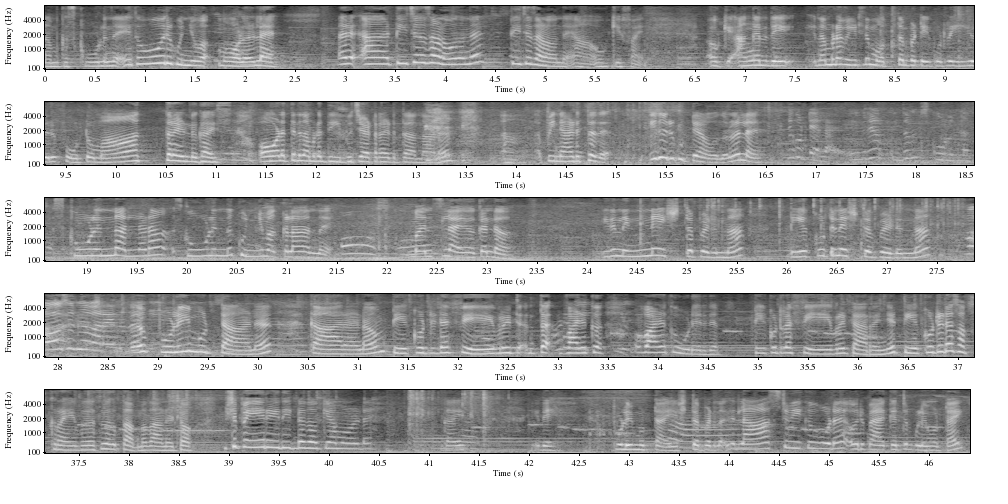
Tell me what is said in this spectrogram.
നമുക്ക് സ്കൂളിൽ നിന്ന് ഏതോ ഒരു കുഞ്ഞു മോൾ അല്ലേ? ടീച്ചേഴ്സാണോ തന്നെ ടീച്ചേഴ്സാണോ തന്നെ ആ ഓക്കെ ഫൈൻ ഓക്കെ അങ്ങനെ ദേ നമ്മുടെ വീട്ടിൽ മൊത്തം പെട്ടി കൂട്ടർ ഈ ഒരു ഫോട്ടോ മാത്രമേ ഉള്ളൂ ഗൈസ് ഓണത്തിന് നമ്മുടെ ദീപു ചേട്ടൻ എടുത്തു തന്നാണ്. പിന്നെ അടുത്തത്. ഇതൊരു കുട്ടിയാവുന്നുള്ളൂ അല്ലേ? സ്കൂളിൽ നിന്ന് അല്ലടാ സ്കൂളിൽ നിന്ന് കുഞ്ഞു മക്കളാ തന്നെ മനസ്സിലായോ? കണ്ടോ? ഇത് നിന്നെ ഇഷ്ടപ്പെടുന്ന ടീക്കൂട്ടിനെ ഇഷ്ടപ്പെടുന്ന പുളിമുട്ടാണ്. കാരണം ടീക്കൂട്ടിയുടെ ഫേവറേറ്റ് വഴക്ക് വഴക്ക് കൂടരുത്. ടീക്കുട്ടിയുടെ ഫേവറേറ്റ് അറിഞ്ഞ് ടീക്കുട്ടിയുടെ സബ്സ്ക്രൈബേഴ്സ് തന്നതാണ് കേട്ടോ. പക്ഷെ പേര് എഴുതിയിട്ട് നോക്കിയാ മോളുടെ? ഗൈസ് ഇതേ. പുളിമുട്ടായി ഇഷ്ടപ്പെടുന്ന ലാസ്റ്റ് വീക്ക് കൂടെ ഒരു പാക്കറ്റ് പുളിമുട്ടായി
